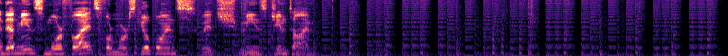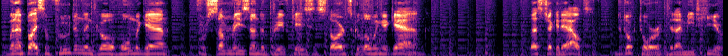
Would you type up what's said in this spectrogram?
And that means more fights for more skill points, which means gym time. When I buy some food and then go home again, for some reason the briefcase starts glowing again. Let's check it out. The doctor that I meet here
